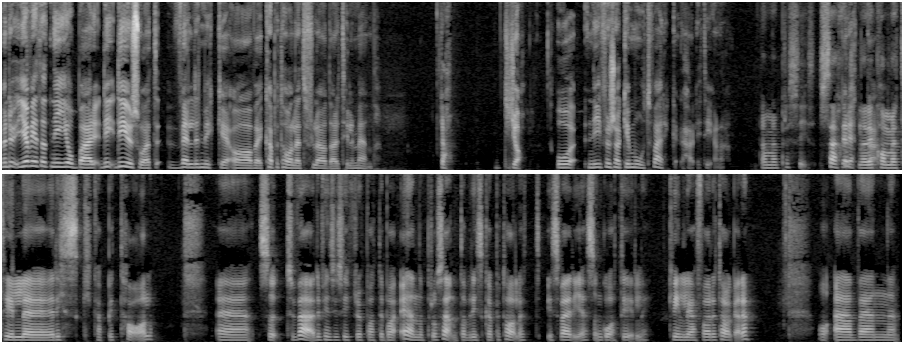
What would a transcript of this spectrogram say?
Men du, jag vet att ni jobbar, det, det, är ju så att väldigt mycket av kapitalet flödar till män. Ja. Ja, och ni försöker motverka det här lite grann. Ja, men precis. Särskilt Berätta. när det kommer till eh, riskkapital. Eh, så tyvärr, det finns ju siffror på att det bara är en procent av riskkapitalet i Sverige som går till kvinnliga företagare. Och även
